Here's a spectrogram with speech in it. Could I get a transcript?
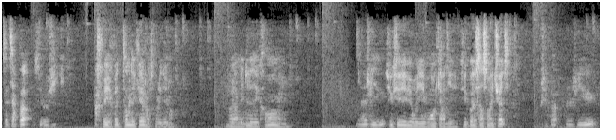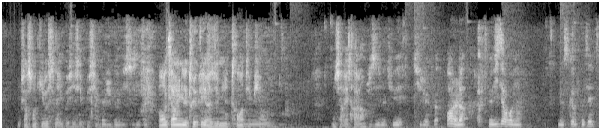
Ça tire pas, c'est logique. Il n'y a pas de temps de décalage entre les deux là. Voilà mes deux écrans. Et... Là je l'ai eu. Succès déverrouillé, brancardier. C'est quoi 500 headshots? Je sais pas, là je l'ai eu. Donc 500 kg snipe aussi c'est possible. Pas vu ce. Bon, on termine le truc, là il reste 2 minutes 30 et puis on, on s'arrêtera là. J'essaie de le tuer si je pas. Oh là là, le viseur revient. Le scope peut-être.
